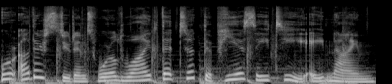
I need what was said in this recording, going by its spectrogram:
or other students worldwide that took the PSAT 8-9.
